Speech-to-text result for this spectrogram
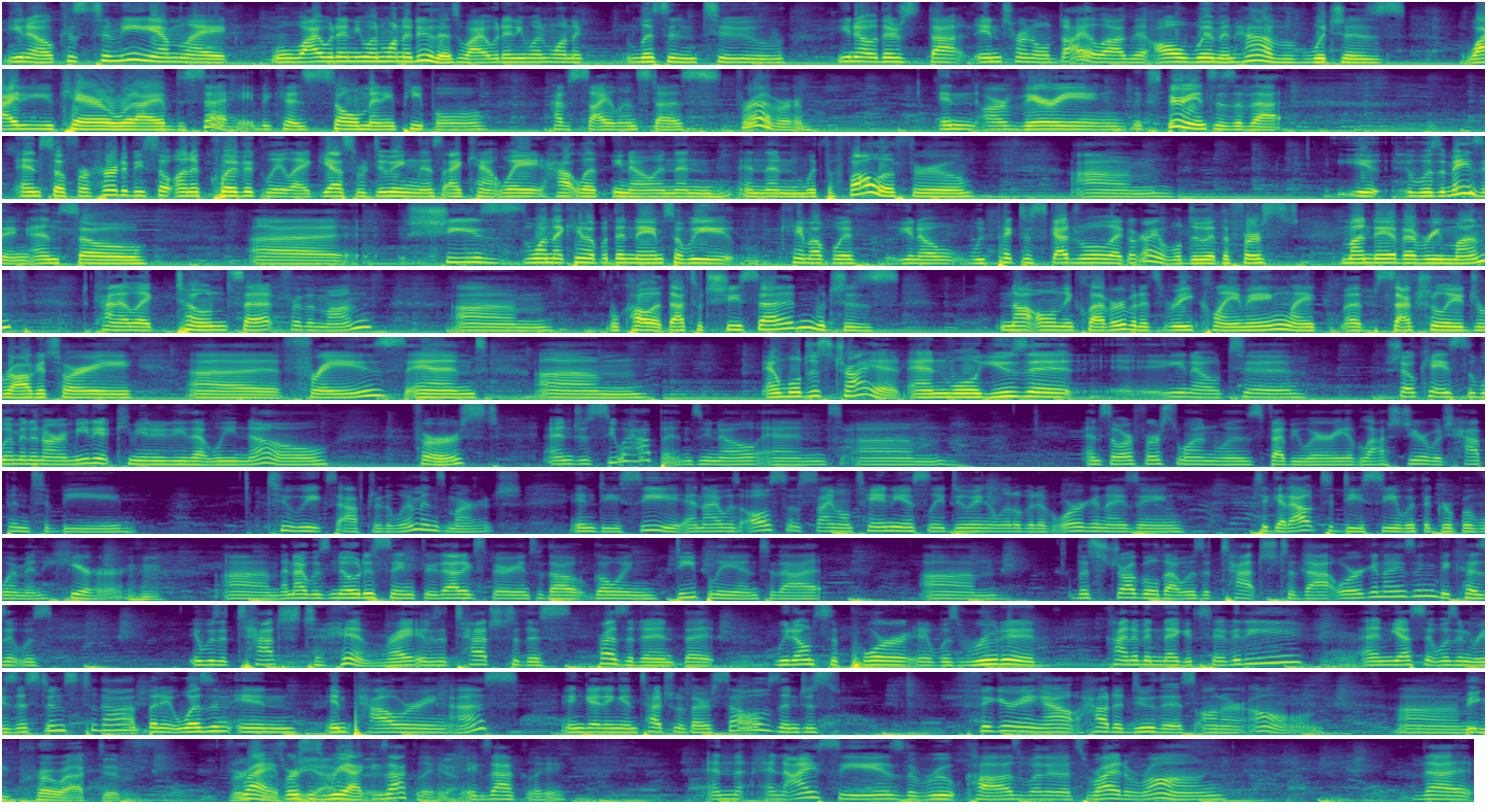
you know because to me i'm like well why would anyone want to do this? Why would anyone want to listen to you know there's that internal dialogue that all women have which is why do you care what i have to say? Because so many people have silenced us forever in our varying experiences of that. And so for her to be so unequivocally like yes we're doing this i can't wait how let you know and then and then with the follow through um it, it was amazing. And so uh she's the one that came up with the name so we came up with you know we picked a schedule like okay we'll do it the first monday of every month kind of like tone set for the month. Um we'll call it that's what she said which is not only clever, but it's reclaiming like a sexually derogatory uh, phrase, and um, and we'll just try it, and we'll use it, you know, to showcase the women in our immediate community that we know first, and just see what happens, you know, and um, and so our first one was February of last year, which happened to be two weeks after the Women's March in DC. And I was also simultaneously doing a little bit of organizing to get out to DC with a group of women here. Mhm. Um, and I was noticing through that experience, without going deeply into that, um, the struggle that was attached to that organizing because it was it was attached to him, right? It was attached to this president that we don't support. It was rooted kind of in negativity, and yes, it was in resistance to that, but it wasn't in empowering us and getting in touch with ourselves and just figuring out how to do this on our own. Um, Being proactive versus right versus react exactly Yeah. exactly and and i see as the root cause whether it's right or wrong that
